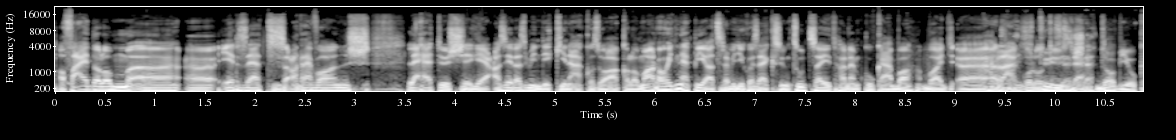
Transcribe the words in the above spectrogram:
a fájdalom uh, uh, érzet, a revans lehetősége azért az mindig kínálkozó alkalom arra, hogy ne piacra vigyük az exünk cuccait, hanem kukába, vagy uh, lángoló tűzre dobjuk.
